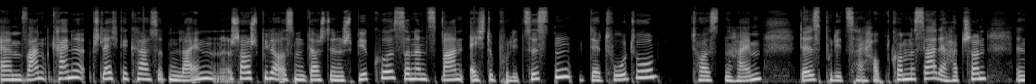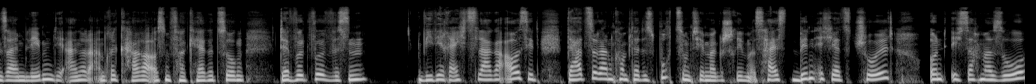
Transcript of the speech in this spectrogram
ähm, waren keine schlecht gecasteten Laienschauspieler aus dem darstellenden Spielkurs, sondern es waren echte Polizisten. Der Toto, Thorsten Heim, der ist Polizeihauptkommissar, der hat schon in seinem Leben die ein oder andere Karre aus dem Verkehr gezogen. Der wird wohl wissen, wie die Rechtslage aussieht. Der hat sogar ein komplettes Buch zum Thema geschrieben. Es heißt, bin ich jetzt schuld? Und ich sag mal so,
